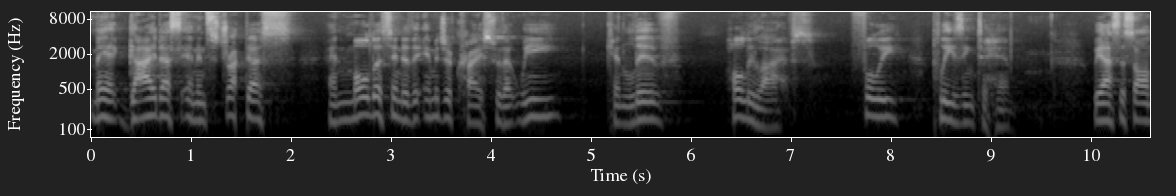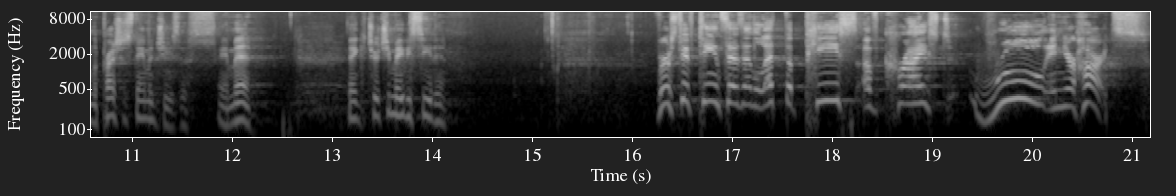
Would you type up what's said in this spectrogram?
May it guide us and instruct us and mold us into the image of Christ so that we can live holy lives, fully pleasing to Him. We ask this all in the precious name of Jesus. Amen. Thank you, church. You may be seated. Verse 15 says, And let the peace of Christ rule in your hearts,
